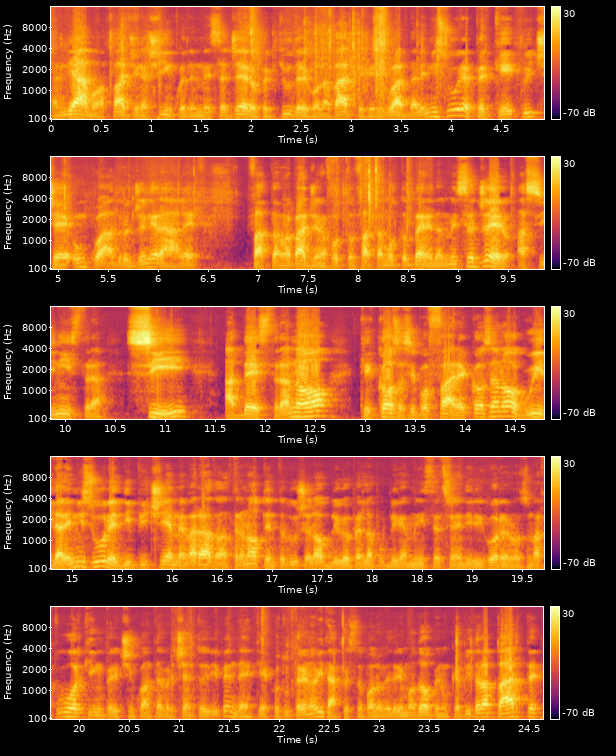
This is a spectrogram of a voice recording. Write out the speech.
Andiamo a pagina 5 del messaggero per chiudere con la parte che riguarda le misure, perché qui c'è un quadro generale, fatta una pagina fatta molto bene dal messaggero, a sinistra sì, a destra no, che cosa si può fare e cosa no, guida le misure, il DPCM varato l'altra notte introduce l'obbligo per la pubblica amministrazione di ricorrere allo smart working per il 50% dei dipendenti, ecco tutte le novità, questo poi lo vedremo dopo in un capitolo a parte,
